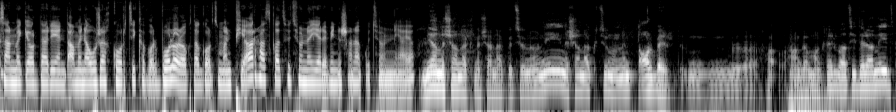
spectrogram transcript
21-րդ դարի այն ամենաուժեղ գործիքը, որ բոլոր օգտագործում են PR հասկացությունը երևի նշանակություն ունի, այո։ Միանշանակ նշանակություն ունի, նշանակություն ունեն տարբեր հանգամանքներ բացի դրանից,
